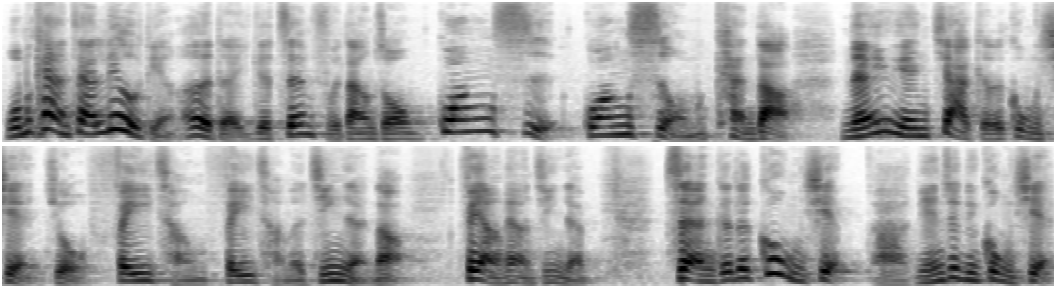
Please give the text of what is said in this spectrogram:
我们看在六点二的一个增幅当中，光是光是我们看到能源价格的贡献就非常非常的惊人了，非常非常惊人。整个的贡献啊，年增率贡献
